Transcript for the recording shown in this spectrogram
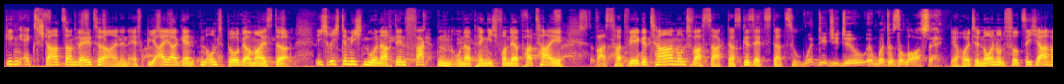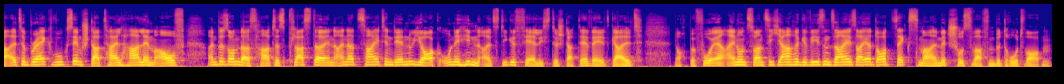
gegen Ex-Staatsanwälte, einen FBI-Agenten und Bürgermeister. Ich richte mich nur nach den Fakten, unabhängig von der Partei. Was hat wer getan und was sagt das Gesetz dazu? Der heute 49 Jahre alte Bragg wuchs im Stadtteil Harlem auf, ein besonders hartes Pflaster in einer Zeit, in der New York ohnehin als die gefährlichste Stadt der Welt galt. Noch bevor er 21 Jahre gewesen sei, sei er dort sechsmal mit Schusswaffen bedroht worden.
